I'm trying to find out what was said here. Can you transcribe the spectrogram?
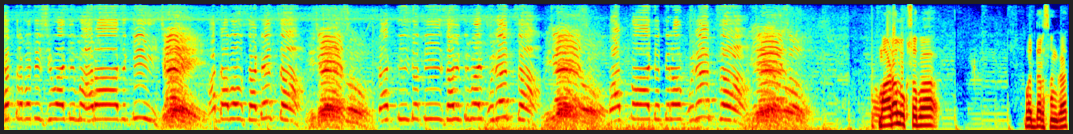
छत्रपती शिवाजी महाराज! की साठेंचा क्रांती ज्योती सावित्रीबाई फुल्यांचा महात्मा ज्योतिराव फुल्यांचा माढा लोकसभा मतदारसंघात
